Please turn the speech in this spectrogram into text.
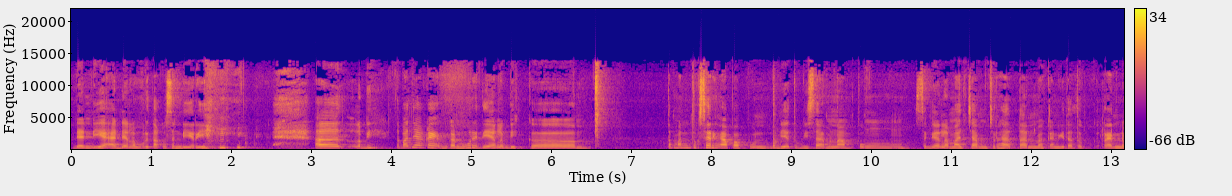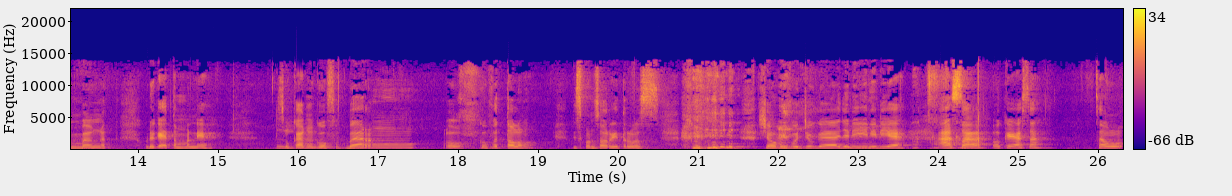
dan dia adalah murid aku sendiri. Eh, lebih tepatnya kayak bukan murid ya, lebih ke teman untuk sharing apa pun. Dia tuh bisa menampung segala macam curhatan, bahkan kita tuh random banget. Udah kayak temen ya. Suka nge-GoFood bareng. Oh, GoFood tolong disponsori terus. Shopee Food juga. Jadi ini dia. Asa. Oke Asa. So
